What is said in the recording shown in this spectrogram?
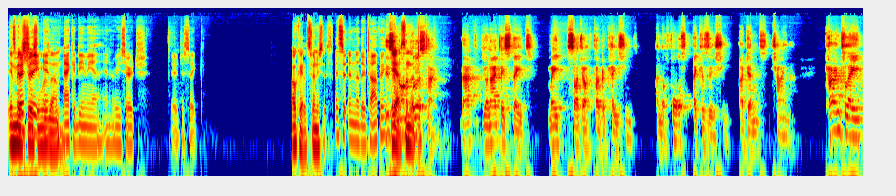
administration Especially was in um. academia and research. They're just like Okay, let's finish this. that's another topic. this Yeah, is not the of the- first time that United States made such a fabrication and a false accusation against China. Currently,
